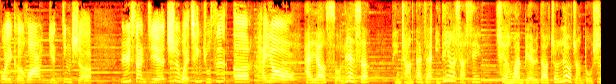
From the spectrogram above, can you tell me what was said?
龟壳花、眼镜蛇、雨伞节、赤尾青竹丝，呃，还有还有锁链蛇。平常大家一定要小心，千万别遇到这六种毒蛇。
